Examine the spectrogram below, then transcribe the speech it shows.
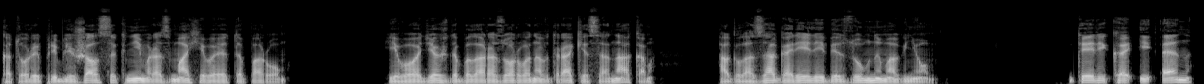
который приближался к ним, размахивая топором. Его одежда была разорвана в драке с Анаком, а глаза горели безумным огнем. Дерека и Энн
